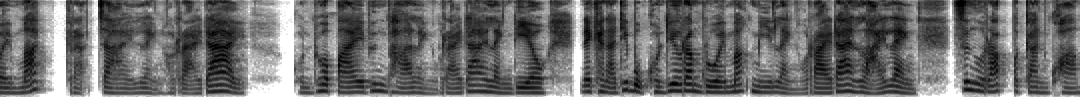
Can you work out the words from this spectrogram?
วยมักกระจายแหล่งรายได้ คนทั่วไปพึ่งพาแหล่งรายได้แหล่งเดียว ในขณะที่บุคคลที่ร่ำรวยมักมีแหล่งรายได้หลายแหล่ง ซึ่งรับประกันความ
